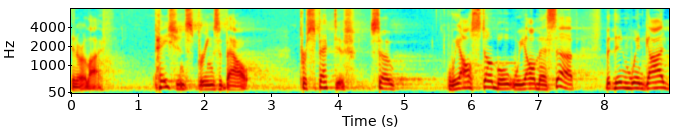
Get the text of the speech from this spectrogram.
in our life. Patience brings about perspective. So we all stumble, we all mess up, but then when God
